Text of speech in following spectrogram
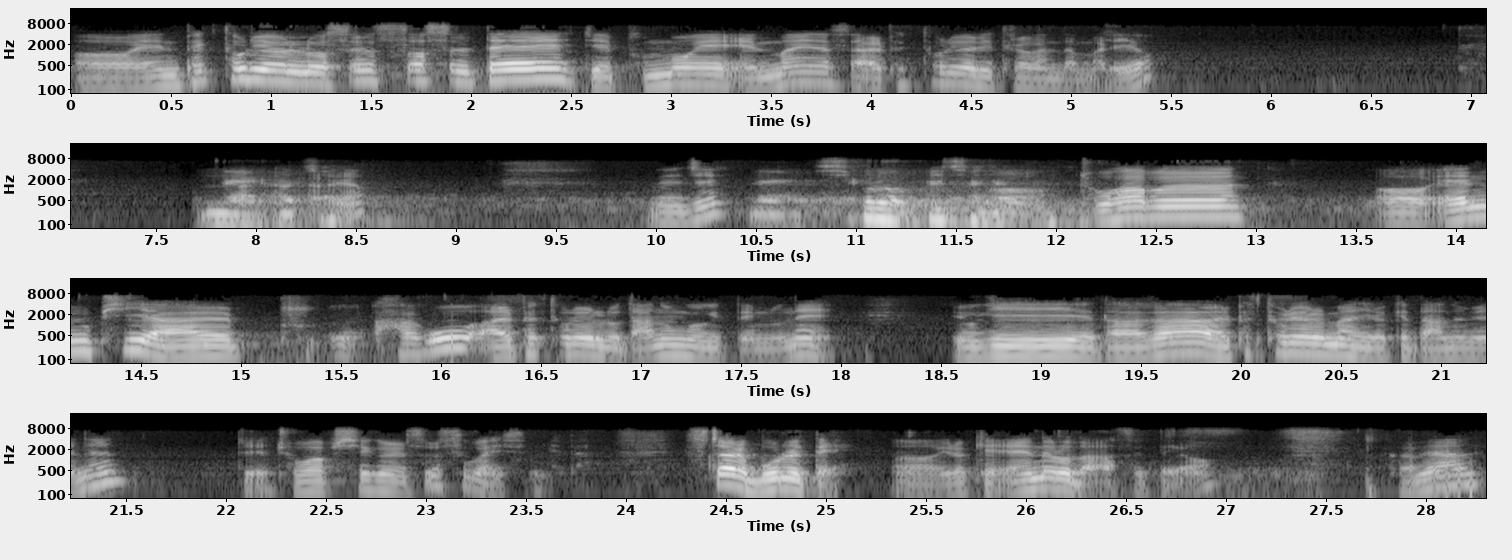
어, n 팩토리얼로 쓸- 썼을 때 이제 분모에 n-r 팩토리얼이 들어간단 말이에요. 네. 그렇죠. 알아요? 근데 이제 네. 식으로 펼쳐져. 어, 조합은 어, npr 하고 r 팩토리얼로 나눈 거기 때문에 여기에다가 r 팩토리얼만 이렇게 나누면은 이제 조합식을 쓸 수가 있습니다. 숫자를 모를 때 어, 이렇게 n으로 나왔을 때요. 그러면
